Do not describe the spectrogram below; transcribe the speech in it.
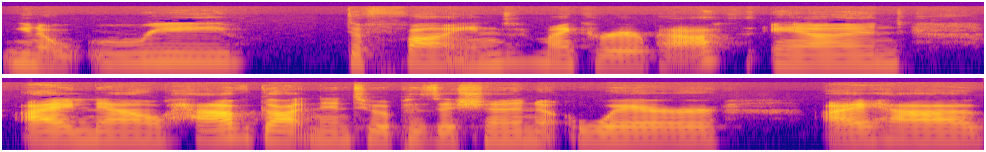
you know, redefined my career path and I now have gotten into a position where I have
